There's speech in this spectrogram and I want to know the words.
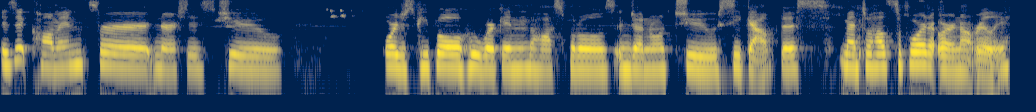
is it common for nurses to or just people who work in the hospitals in general to seek out this mental health support or not really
